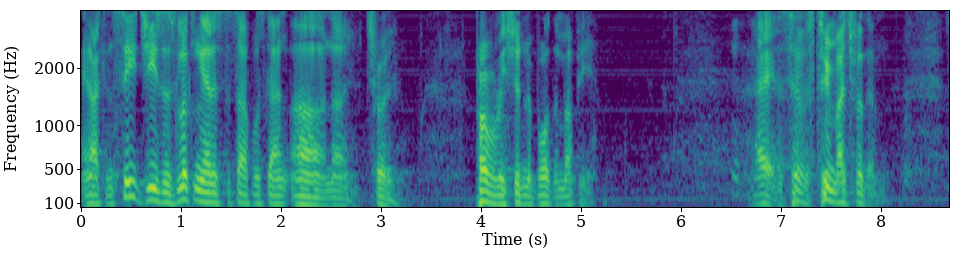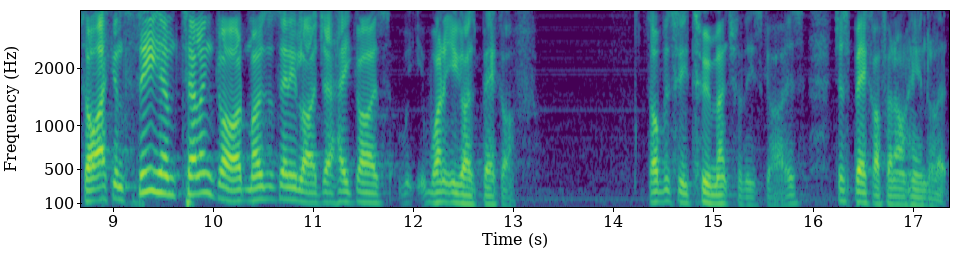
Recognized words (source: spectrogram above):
And I can see Jesus looking at his disciples going, Oh, no, true. Probably shouldn't have brought them up here. Hey, it was too much for them. So I can see him telling God, Moses and Elijah, Hey, guys, why don't you guys back off? It's obviously too much for these guys. Just back off and I'll handle it.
